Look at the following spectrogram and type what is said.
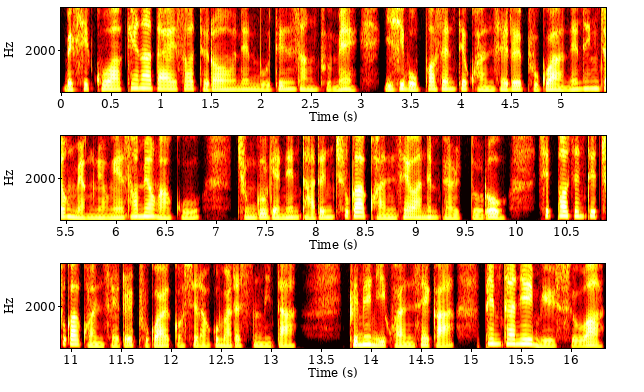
멕시코와 캐나다에서 들어오는 모든 상품에 25% 관세를 부과하는 행정명령에 서명하고 중국에는 다른 추가 관세와는 별도로 10% 추가 관세를 부과할 것이라고 말했습니다. 그는 이 관세가 펜타닐 밀수와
